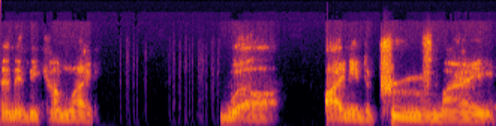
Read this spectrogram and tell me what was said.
then they become like, well, I need to prove my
